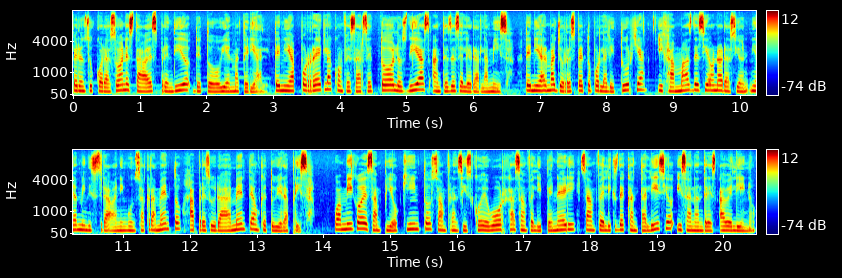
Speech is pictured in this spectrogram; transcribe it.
pero en su corazón estaba desprendido de todo bien material. Tenía por regla confesarse todos los días antes de celebrar la misa. Tenía el mayor respeto por la liturgia y jamás decía una oración ni administraba ningún sacramento apresuradamente aunque tuviera prisa. Fue amigo de San Pío V, San Francisco de Borja, San Felipe Neri, San Félix de Cantalicio y San Andrés Avelino,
